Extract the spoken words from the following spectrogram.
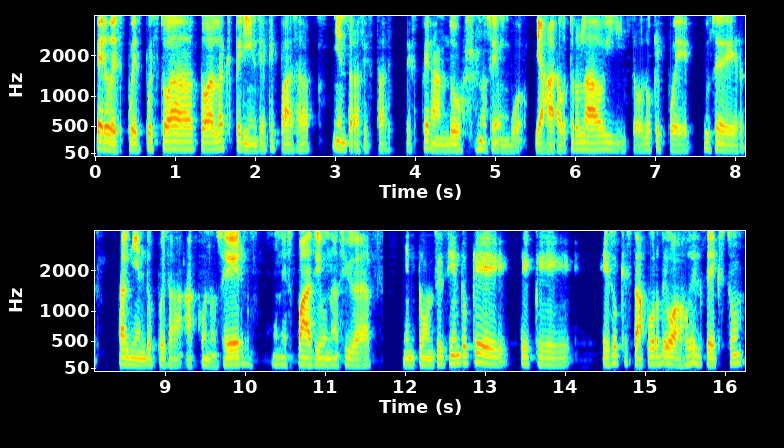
pero después pues toda, toda la experiencia que pasa mientras estás esperando, no sé, un, viajar a otro lado y todo lo que puede suceder saliendo pues a, a conocer un espacio, una ciudad. Entonces siento que, que, que eso que está por debajo del texto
